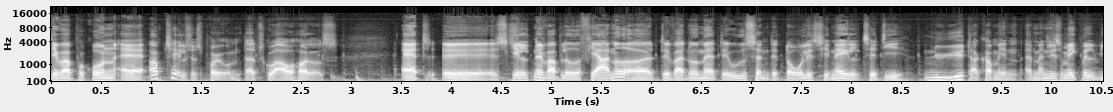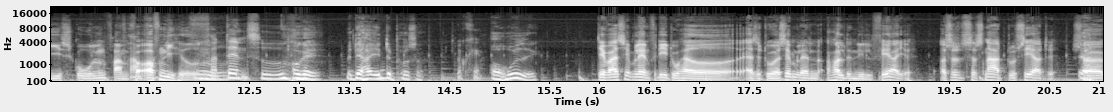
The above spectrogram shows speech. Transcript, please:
det var på grund af optagelsesprøven, der skulle afholdes, at øh, skiltene var blevet fjernet, og det var noget med, at det udsendte et dårligt signal til de nye, der kom ind. At man ligesom ikke vil vise skolen frem for Frem for- offentligheden. Fra den side. okay. Men det har intet på sig. Okay. Overhovedet ikke. Det var simpelthen, fordi du havde, altså du har simpelthen holdt en lille ferie, og så, så snart du ser det, så Ja. ja.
